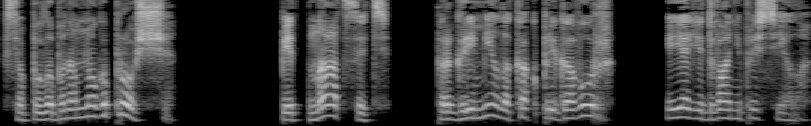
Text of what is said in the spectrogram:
все было бы намного проще. «Пятнадцать!» прогремело, как приговор, и я едва не присела.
